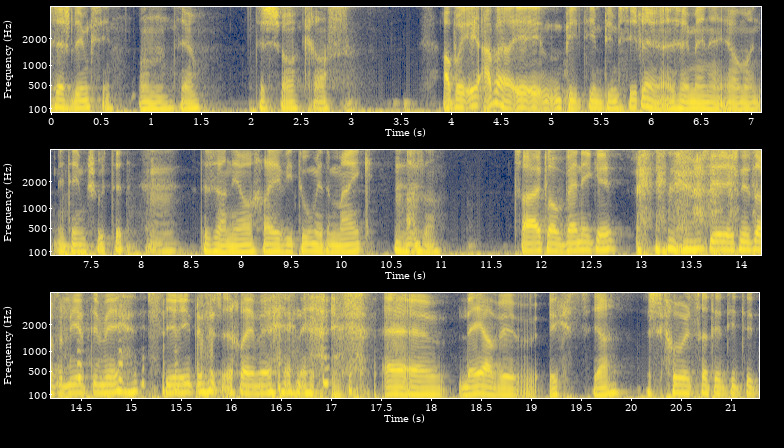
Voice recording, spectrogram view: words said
sehr schlimm. Gewesen. Und ja, das ist schon krass. Aber ich, eben, ich, bei, dem- beim Syrien, also ich meine, ja, man- mit dem geshootet. Mhm. Das habe ich auch ein bisschen wie du mit dem Mike. Mhm. Also, zwar, glaube ich, wenige. Siri ist nicht so verliebt in mich. Siri, du musst ein bisschen mehr. Nein, ähm, nein aber ich, ja, es ist cool, so die, die, die,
